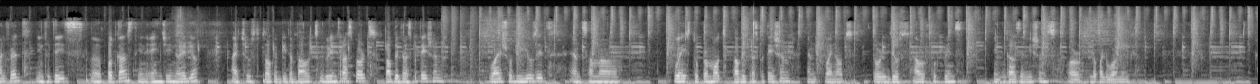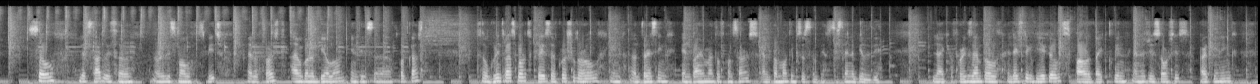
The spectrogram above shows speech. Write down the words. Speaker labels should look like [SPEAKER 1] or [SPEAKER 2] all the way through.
[SPEAKER 1] Alfred. In today's uh, podcast in Engine Radio, I choose to talk a bit about green transport, public transportation, why should we use it, and some uh, ways to promote public transportation and why not to reduce our footprints in gas emissions or global warming. So, let's start with a, a really small speech. At first, I'm gonna be alone in this uh, podcast. So, green transport plays a crucial role in addressing environmental concerns and promoting sustainability. Like, for example, electric vehicles powered by clean energy sources are gaining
